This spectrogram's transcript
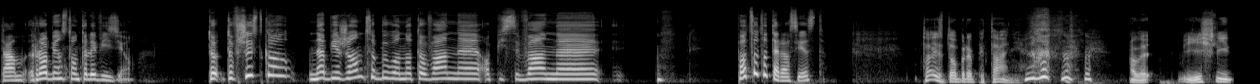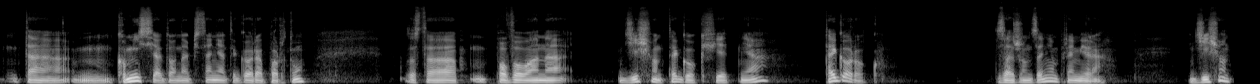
tam robią z tą telewizją. To, to wszystko na bieżąco było notowane, opisywane. Po co to teraz jest? To jest dobre pytanie. Ale jeśli ta mm, komisja do napisania tego raportu została powołana 10 kwietnia tego roku zarządzeniem premiera 10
